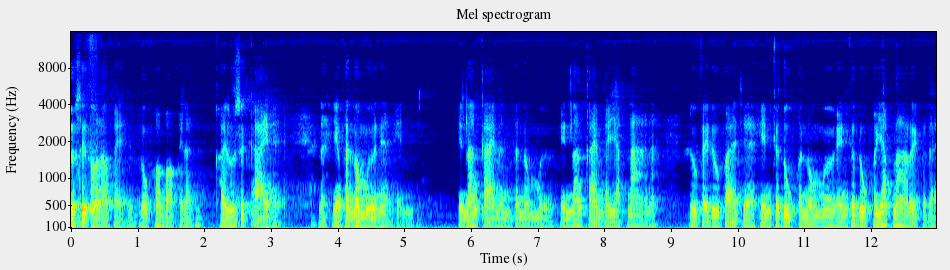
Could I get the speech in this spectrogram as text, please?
รู้สึกของเราไปหลวงพ่อบอกไปแล้วคอยรู้สึกกายไปนะอย่างพนมมือเนี่ยเห็น เห็นร่างกายมันพนมมือ เห็นร่างกายมันพยักหน้านะดูไปดูไปจะเห็นกระดูกพนมมือ เห็นกระดูกพยักหน้าเลยก็ได้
